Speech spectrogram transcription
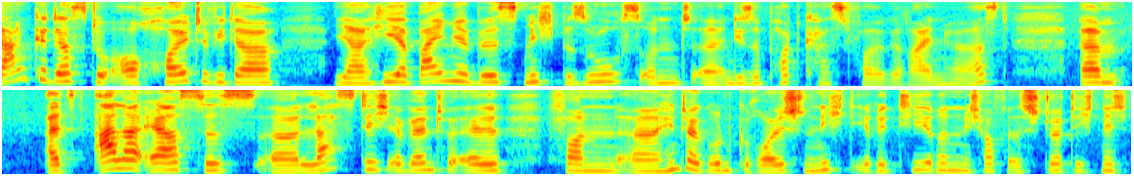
Danke, dass du auch heute wieder ja hier bei mir bist, mich besuchst und äh, in diese Podcast-Folge reinhörst. Ähm, als allererstes äh, lass dich eventuell von äh, Hintergrundgeräuschen nicht irritieren. Ich hoffe, es stört dich nicht.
